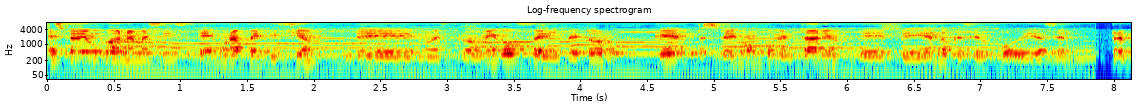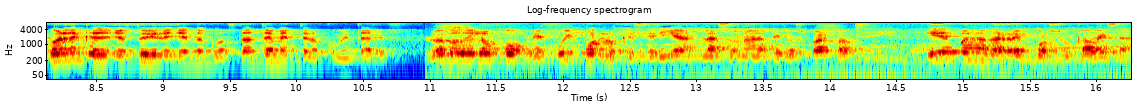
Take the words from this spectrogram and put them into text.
Este dibujo de Nemesis es una petición de nuestro amigo Felipe Toro, que dejó un comentario eh, pidiendo que si lo podía hacer. Recuerden que yo estoy leyendo constantemente los comentarios. Luego del ojo me fui por lo que sería la zona de los párpados y después agarré por su cabeza,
